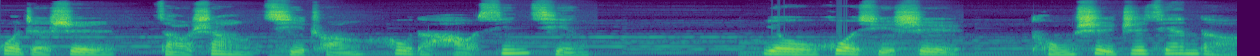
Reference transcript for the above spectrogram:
或者是早上起床后的好心情，又或许是同事之间的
